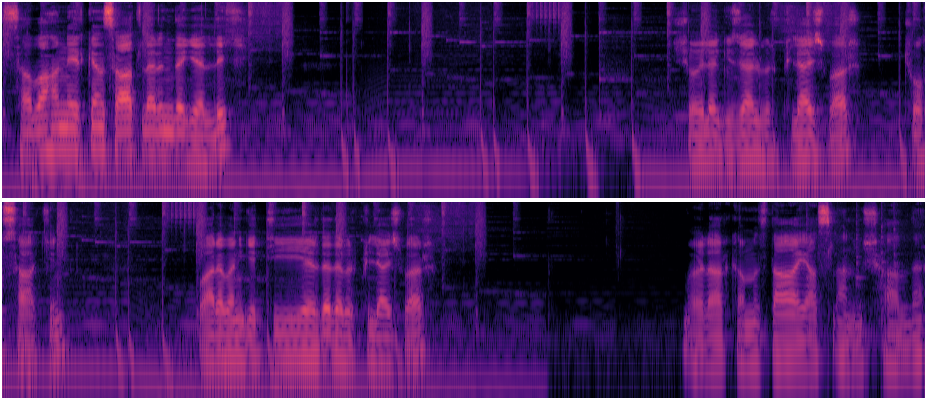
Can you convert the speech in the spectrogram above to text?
Sabahın erken saatlerinde geldik. Şöyle güzel bir plaj var. Çok sakin. Bu arabanın gittiği yerde de bir plaj var. Böyle arkamız daha yaslanmış halde.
